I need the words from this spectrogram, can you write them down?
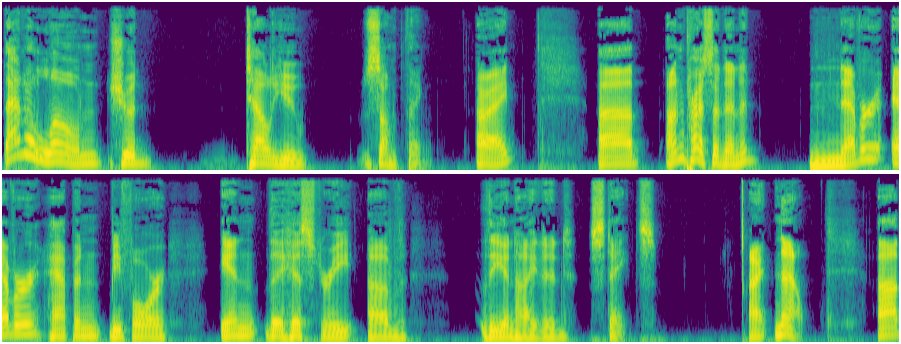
that alone should tell you something. All right. Uh, unprecedented, never ever happened before in the history of the United States. All right, now, uh,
